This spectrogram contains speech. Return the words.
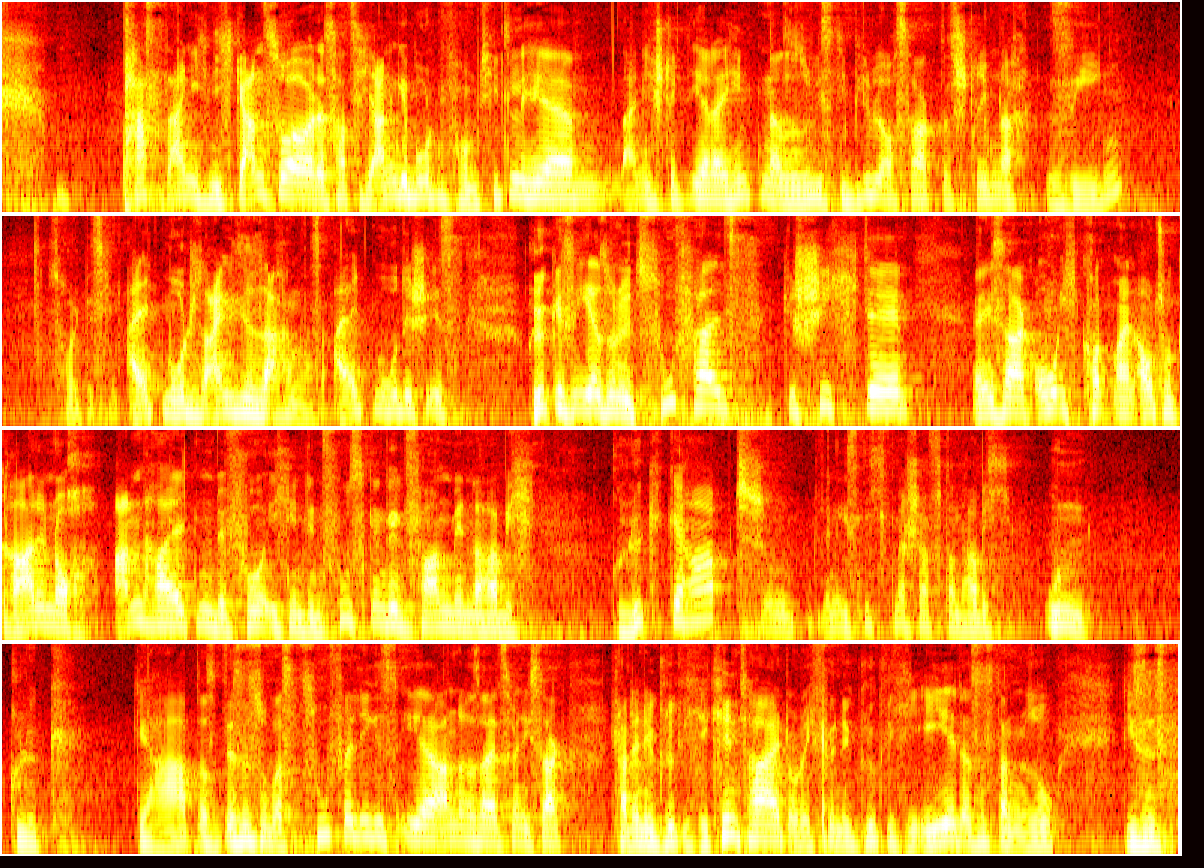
passt eigentlich nicht ganz so, aber das hat sich angeboten vom Titel her. Eigentlich steckt eher da hinten, also so wie es die Bibel auch sagt, das Streben nach Segen. Das ist heute ein bisschen altmodisch. Eine dieser Sachen, was altmodisch ist. Glück ist eher so eine Zufallsgeschichte. Wenn ich sage, oh, ich konnte mein Auto gerade noch anhalten, bevor ich in den Fußgänger gefahren bin, dann habe ich Glück gehabt. Und wenn ich es nicht mehr schaffe, dann habe ich Unglück gehabt. Also das ist so was Zufälliges eher. Andererseits, wenn ich sage, ich hatte eine glückliche Kindheit oder ich führe eine glückliche Ehe, das ist dann so dieses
